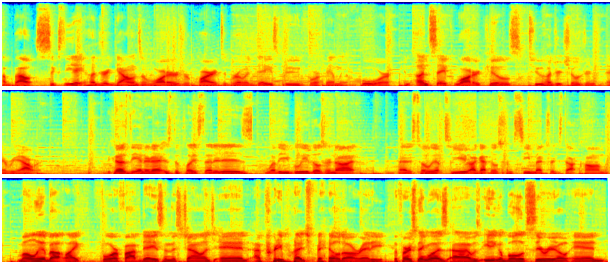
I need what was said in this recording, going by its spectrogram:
About 6,800 gallons of water is required to grow a day's food for a family of four, and unsafe water kills 200 children every hour. Because the internet is the place that it is, whether you believe those or not, that is totally up to you. I got those from cmetrics.com. I'm only about like four or five days in this challenge and I pretty much failed already. The first thing was I was eating a bowl of cereal and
